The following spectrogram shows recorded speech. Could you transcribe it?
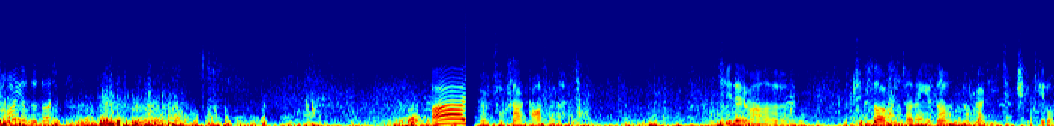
조망이 없어서 아쉽다. 아, 여기 축산 다 왔습니다. 지대마을 축사 주차장에서 여기까지 2.7km.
